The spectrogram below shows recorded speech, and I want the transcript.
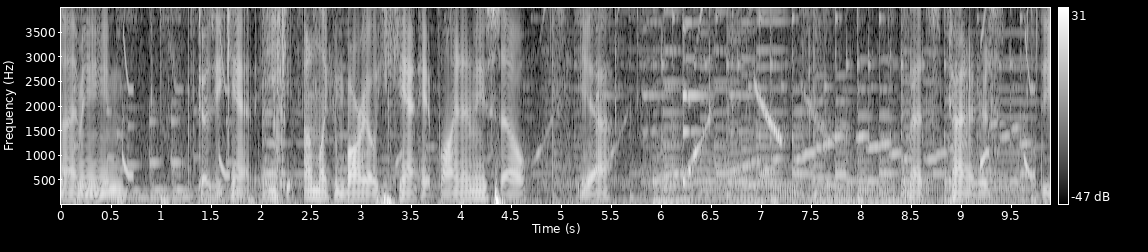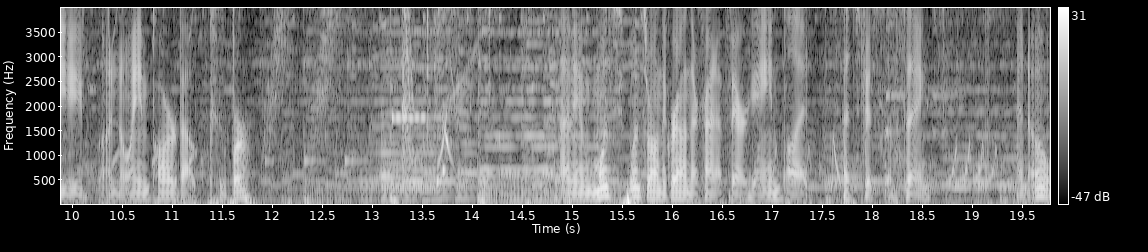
I mean, because he can't, he can, unlike Mario, he can't hit flying enemies, so, yeah. That's kind of just the annoying part about Kooper. I mean, once once they're on the ground, they're kind of fair game, but that's just a thing. And oh,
